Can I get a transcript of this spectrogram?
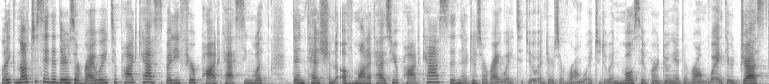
Like, not to say that there's a right way to podcast, but if you're podcasting with the intention of monetizing your podcast, then there's a right way to do it and there's a wrong way to do it. And most people are doing it the wrong way. They're just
